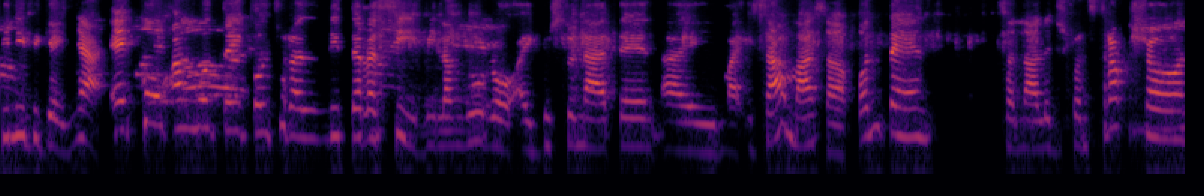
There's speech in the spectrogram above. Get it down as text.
binibigay niya. Eh kung ang multicultural literacy bilang guro ay gusto natin ay maisama sa content, sa knowledge construction,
